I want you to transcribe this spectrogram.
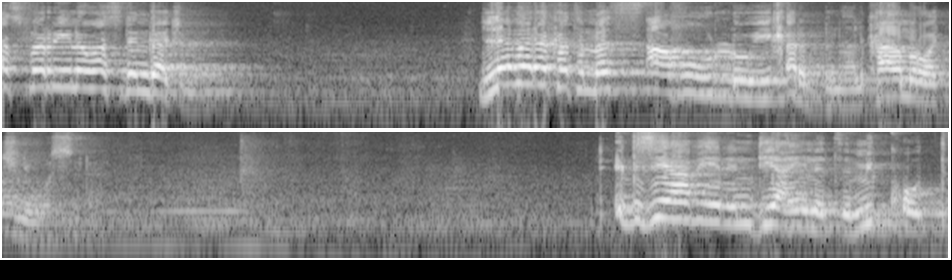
አስፈሪ ነው፣ አስደንጋጭ ነው። ለበረከት መጽሐፉ ሁሉ ይቀርብናል፣ ከአእምሯችን ይወስዳል። እግዚአብሔር እንዲህ አይነት የሚቆጣ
